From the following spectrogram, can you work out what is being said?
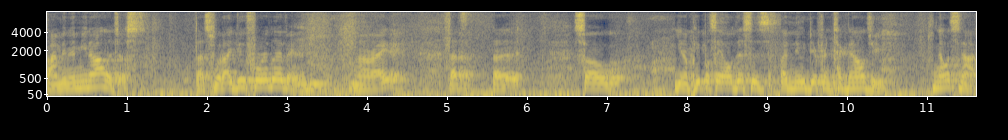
I'm an immunologist. That's what I do for a living. All right? That's, uh, so, you know, people say, oh, this is a new, different technology. No, it's not.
